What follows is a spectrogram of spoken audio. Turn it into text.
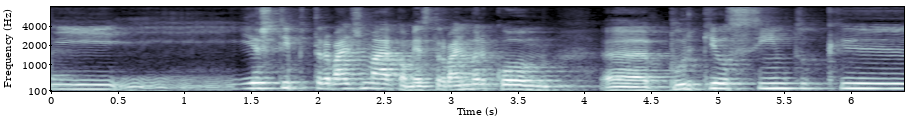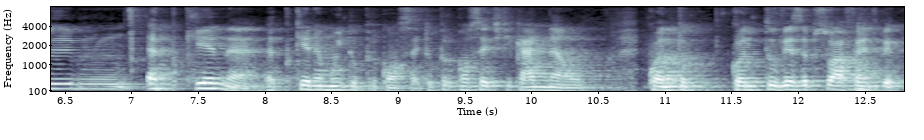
E, e, este tipo de trabalhos marcam-me, esse trabalho marcou-me. Uh, porque eu sinto que hum, a pequena, a pequena muito o preconceito. O preconceito fica a não. Quando tu, quando tu vês a pessoa à frente e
